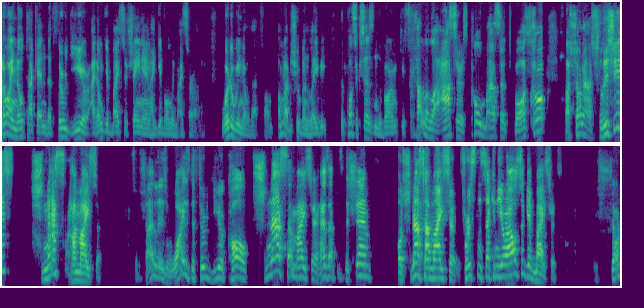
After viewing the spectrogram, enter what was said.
do I know Taka in the third year I don't give Meiser Sheni and I give only Meiser Oni? Where do we know that from? I'm Rabbi Shuban Levi. The Pasuk says in the Barim, Kis chalala aser kol maser tvoscho, vashona ashlishis, shnas hamaiser. So the shaila is, why is the third year called shnas hamaiser? Has is the shem of shnas hamaiser. First and second year, I also give meisers. It's called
